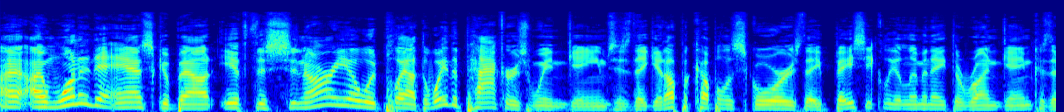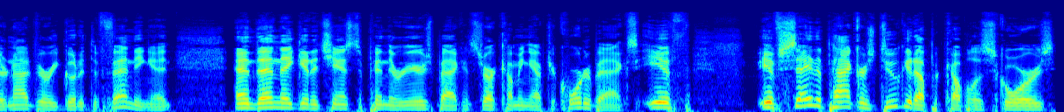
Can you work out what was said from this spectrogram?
I, I, wanted to ask about if the scenario would play out. The way the Packers win games is they get up a couple of scores, they basically eliminate the run game because they're not very good at defending it, and then they get a chance to pin their ears back and start coming after quarterbacks. If, if say the Packers do get up a couple of scores,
